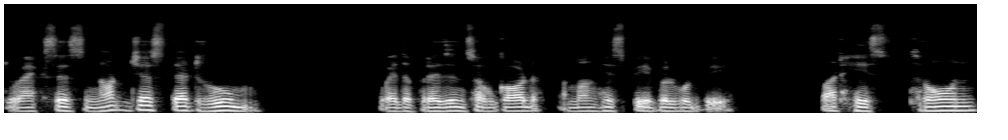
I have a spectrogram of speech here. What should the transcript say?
to access not just that room where the presence of God among his people would be, but his throne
